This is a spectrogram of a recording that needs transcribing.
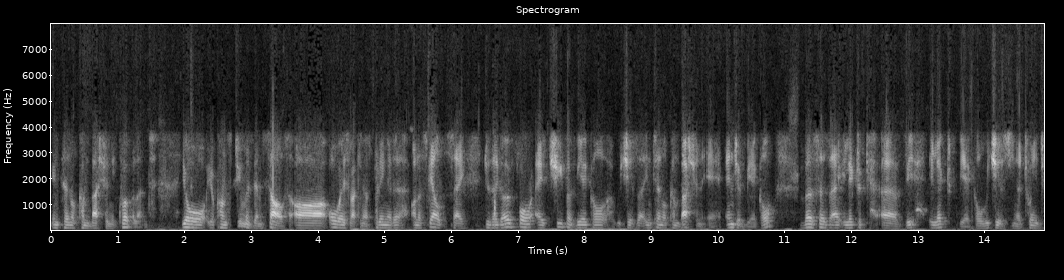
internal combustion equivalent, your your consumers themselves are always like you know putting it on a scale to say do they go for a cheaper vehicle which is an internal combustion engine vehicle versus an electric uh, electric vehicle which is you know 20 to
